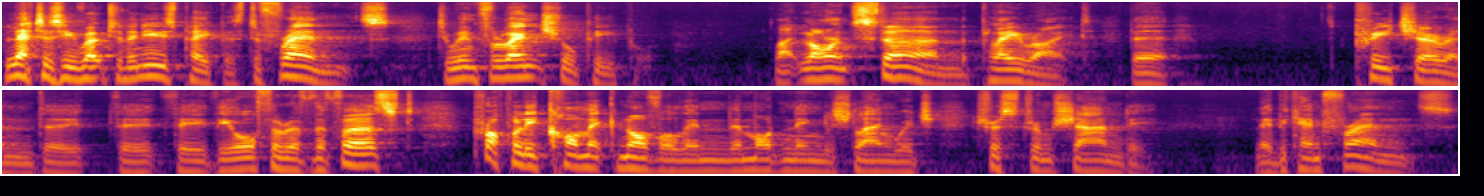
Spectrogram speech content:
letters he wrote to the newspapers, to friends, to influential people, like Laurence Sterne, the playwright, the preacher and the, the, the, the, author of the first properly comic novel in the modern English language, Tristram Shandy. They became friends.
